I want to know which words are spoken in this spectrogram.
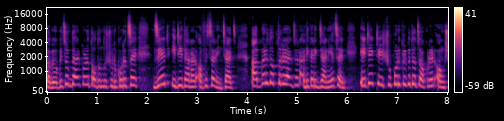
তবে অভিযোগ দায়ের করে তদন্ত শুরু করেছে জেড ইডি থানার অফিসার ইনচার্জ। আবগারি দপ্তরের একজন আধিকারিক জানিয়েছেন, এটি একটি সুপরিকল্পিত চক্রের অংশ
